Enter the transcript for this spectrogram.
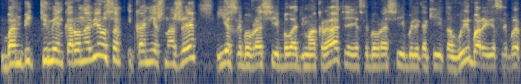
бомбить Тюмень коронавирусом, и, конечно же, если бы в России была демократия, если бы в России были какие-то выборы, если бы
